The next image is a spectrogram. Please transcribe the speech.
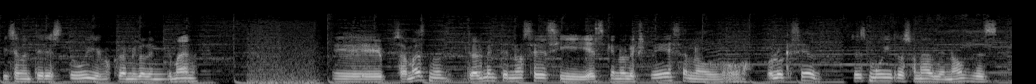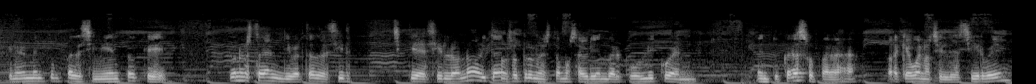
precisamente eres tú y el mejor amigo de mi hermano. Eh, pues además, no, realmente no sé si es que no lo expresan o, o, lo que sea. es muy razonable, ¿no? Es finalmente un padecimiento que uno está en libertad de decir, si quiere decirlo o no. Ahorita nosotros nos estamos abriendo al público en, en tu caso para, para que, bueno, si les sirve,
